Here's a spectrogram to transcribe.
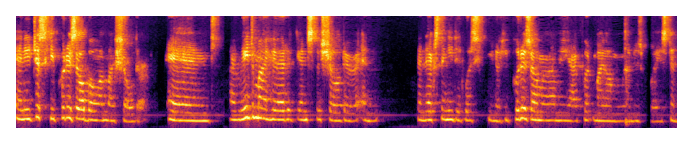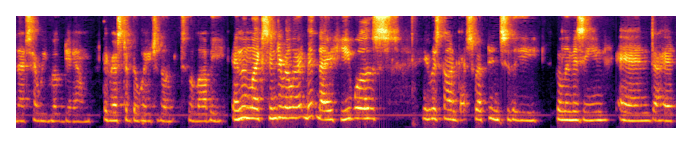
and he just he put his elbow on my shoulder, and I leaned my head against the shoulder, and the next thing he did was, you know, he put his arm around me, I put my arm around his waist, and that's how we rode down the rest of the way to the to the lobby. And then, like Cinderella at midnight, he was he was gone, got swept into the, the limousine, and I had,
